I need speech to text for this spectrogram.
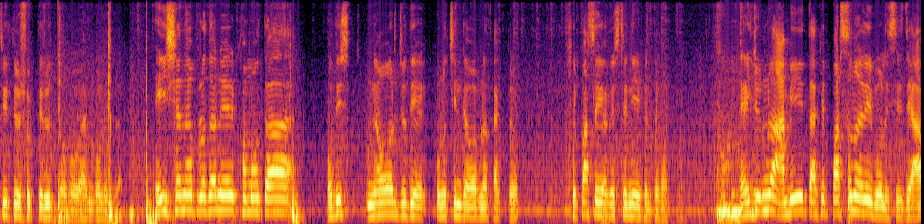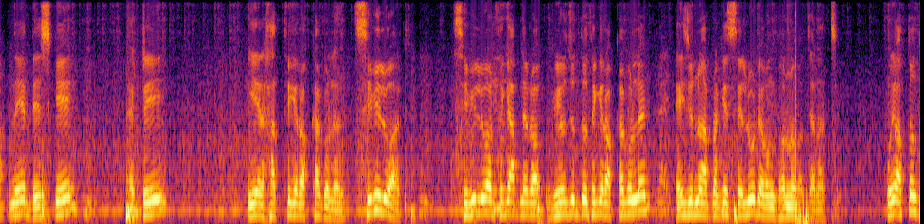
তৃতীয় শক্তির উদ্ভব হবে, আমি বলে দিলাম। এই সেনা প্রধানের ক্ষমতা অধিস নেওয়ার যদি কোনো চিন্তা ভাবনা থাকতো, সে পাঁচই আগস্টে নিয়ে ফেলতে পারতো। এই জন্য আমি তাকে পার্সোনালি বলেছি যে আপনি দেশকে একটি ইয়ের হাত থেকে রক্ষা করলেন সিভিল ওয়ার সিভিল ওয়ার থেকে আপনি গৃহযুদ্ধ থেকে রক্ষা করলেন। এই জন্য আপনাকে সেলুট এবং ধন্যবাদ জানাচ্ছি। উনি অত্যন্ত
